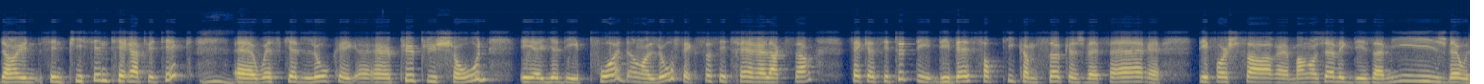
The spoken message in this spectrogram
dans une, c'est une piscine thérapeutique mm. euh, où est-ce qu'il y a de l'eau un peu plus chaude et euh, il y a des poids dans l'eau, fait que ça c'est très relaxant. Fait que c'est toutes des, belles sorties comme ça que je vais faire. Des fois, je sors manger avec des amis, je vais au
